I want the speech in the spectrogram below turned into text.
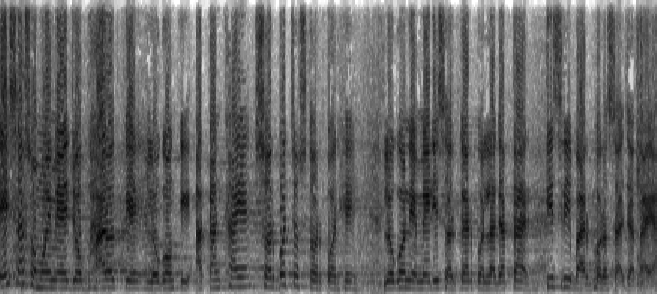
ऐसा समय में जो भारत के लोगों की आकांक्षाएँ सर्वोच्च स्तर पर है, लोगों ने मेरी सरकार पर लगातार तीसरी बार भरोसा जताया।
